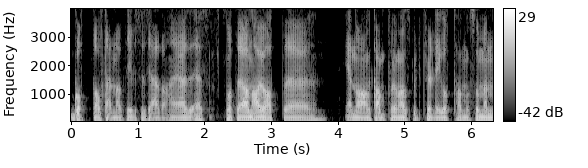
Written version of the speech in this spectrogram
godt alternativ, syns jeg. da. Jeg, jeg, måte, han har jo hatt uh, en og annen kamp hvor han har spilt veldig godt, han også, men,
